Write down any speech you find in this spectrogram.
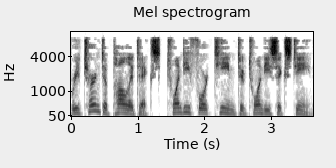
Return to politics, 2014–2016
